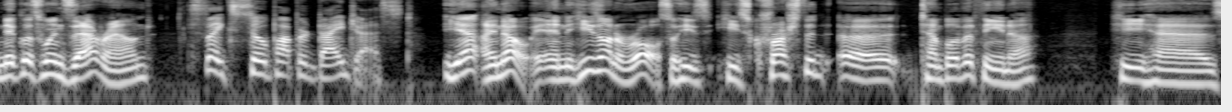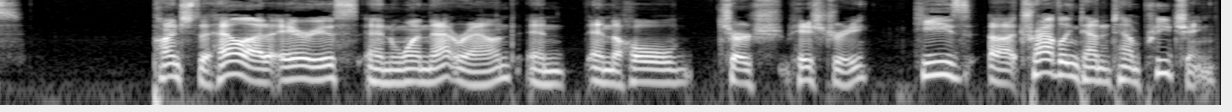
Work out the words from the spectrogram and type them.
Nicholas wins that round. It's like soap opera digest. Yeah, I know, and he's on a roll. So he's he's crushed the uh, Temple of Athena. He has punched the hell out of Arius and won that round, and and the whole church history. He's uh, traveling down to town preaching.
